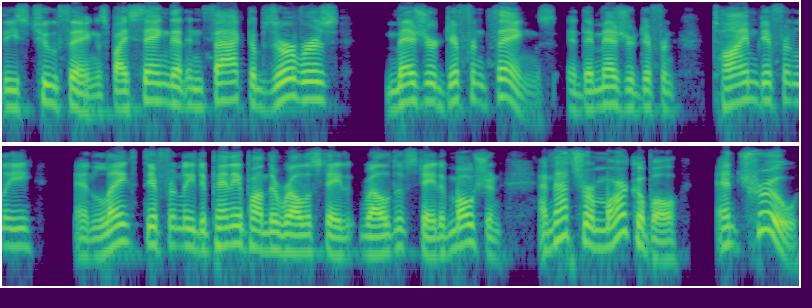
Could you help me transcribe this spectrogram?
these two things by saying that in fact observers measure different things and they measure different time differently and length differently depending upon the relative state, relative state of motion and that's remarkable and true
